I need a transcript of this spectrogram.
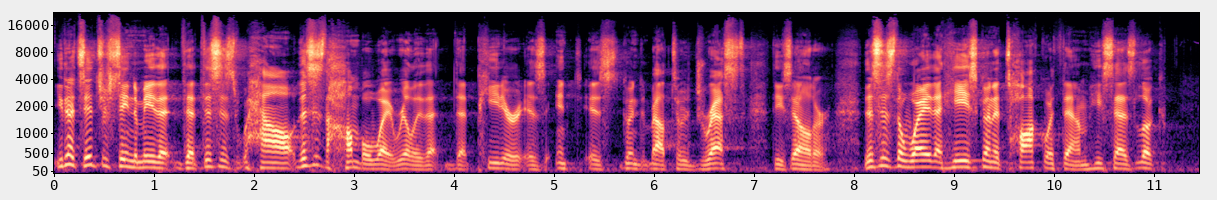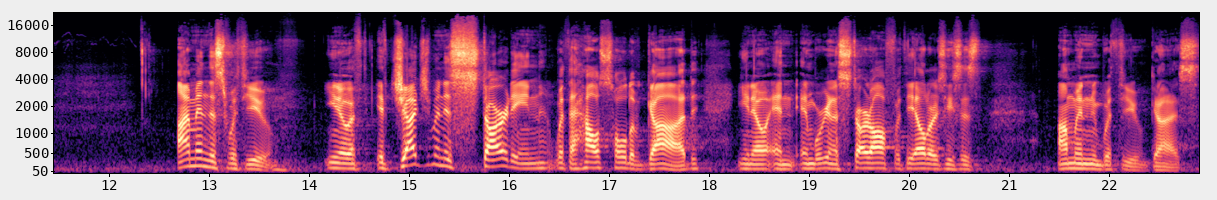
You know, it's interesting to me that, that this is how, this is the humble way, really, that, that Peter is, in, is going to, about to address these elder. This is the way that he's going to talk with them. He says, Look, I'm in this with you. You know, if, if judgment is starting with the household of God, you know, and, and we're going to start off with the elders, he says, I'm in with you guys.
